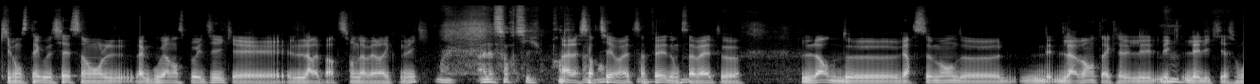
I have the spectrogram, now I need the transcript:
qui vont se négocier sont la gouvernance politique et la répartition de la valeur économique. Ouais. À la sortie. À la sortie, ouais, ça fait. Donc ça va être euh, l'ordre de versement de, de, la vente avec les, les, mmh. les, liquidations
